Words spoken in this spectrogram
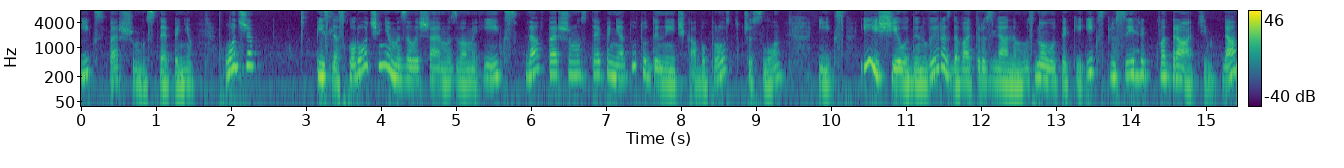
х в першому степені. Отже, Після скорочення ми залишаємо з вами х да, в першому степені, а тут одиничка або просто число х. І ще один вираз, давайте розглянемо. Знову таки х плюс y в квадраті. Да?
